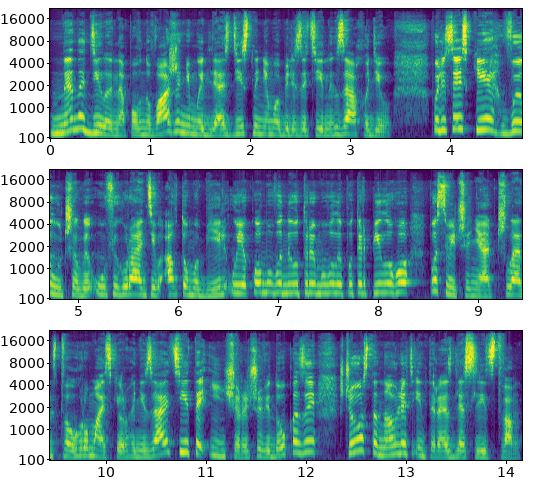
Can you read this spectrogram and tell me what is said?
не наділена повноваженнями для здійснення мобілізаційних заходів. Поліцейські вилучили у фігурантів автомобіль, у якому вони отримували потерпілого, посвідчення членства у громадській організації та інші речові докази, що становлять інтерес для слідства.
